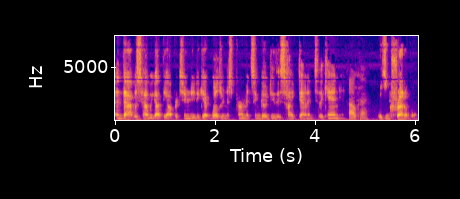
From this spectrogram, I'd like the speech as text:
and that was how we got the opportunity to get wilderness permits and go do this hike down into the canyon. Okay. It was incredible.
